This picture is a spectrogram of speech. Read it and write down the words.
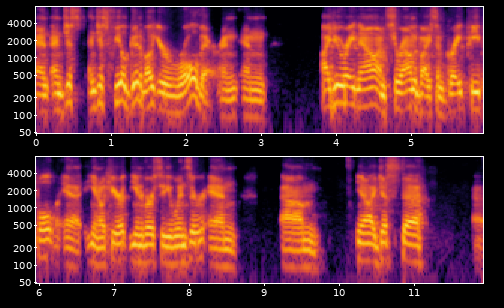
and and just and just feel good about your role there. And and I do right now. I'm surrounded by some great people, uh, you know, here at the University of Windsor, and um, you know, I just uh, uh,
